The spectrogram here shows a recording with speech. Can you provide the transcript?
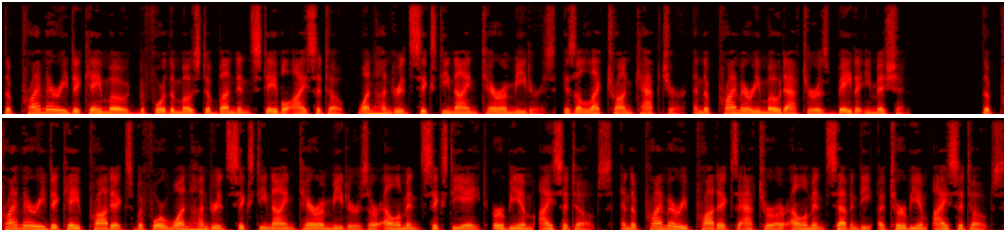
The primary decay mode before the most abundant stable isotope, 169 terameters, is electron capture, and the primary mode after is beta emission. The primary decay products before 169 terameters are element 68 erbium isotopes, and the primary products after are element 70 ytterbium isotopes.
